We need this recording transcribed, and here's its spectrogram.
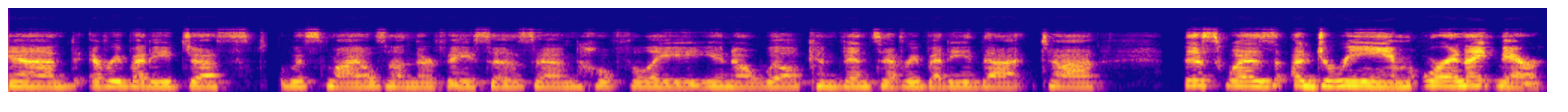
and everybody just with smiles on their faces and hopefully you know will convince everybody that uh, this was a dream or a nightmare.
